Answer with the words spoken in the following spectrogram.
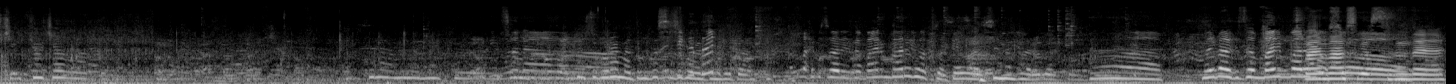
İçi iki uçak vardı. Selamünaleyküm. Kimse göremedim de sizi gördüm burada. Allah güzel etsin. Bayram mübarek olsun. Sağ ol. Senin mübarek olsun. Ha. Merhaba kızım. Bayram mübarek olsun. Bayram varsınız sizin de.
